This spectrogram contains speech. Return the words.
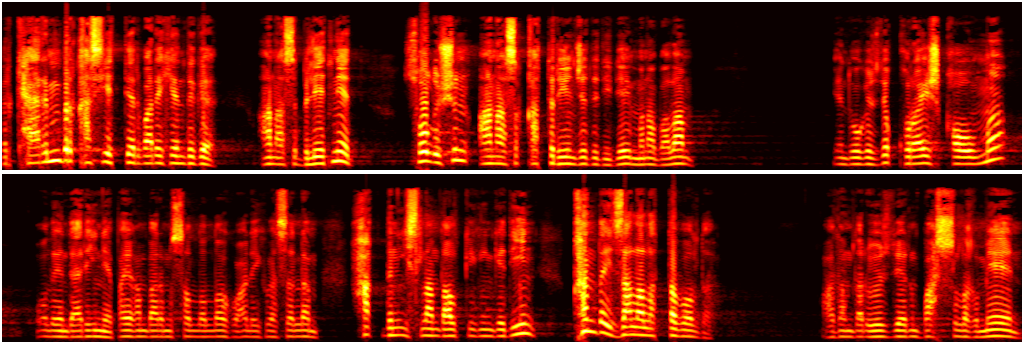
бір кәрім бір қасиеттер бар екендігі анасы білетін еді. Сол үшін анасы қатты ренжіді дейді ей мына балам енді ол кезде құрайш қауымы ол енді әрине пайғамбарымыз саллаллаху алейхи уассалам хақ дін исламды алып келгенге дейін қандай залалатта болды? Адамдар өздерінің басшылығымен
